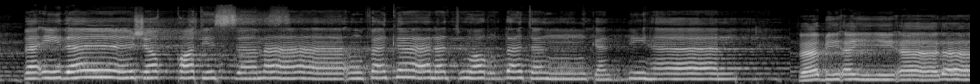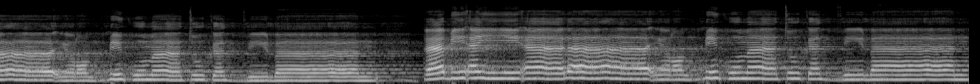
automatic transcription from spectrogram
فإذا انشقت السماء فكانت وردة كالدهان فبأي آلاء ربكما تكذبان فبأي آلاء ربكما تكذبان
